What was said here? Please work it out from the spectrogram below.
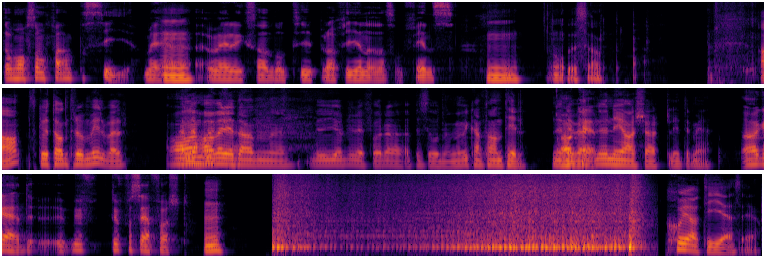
de har som fantasi med, Mm. med liksom de typer av fienderna som finns. Mm. Oh, det är sant. Ja, ska vi ta en trumvirvel? Ja, Eller har vi redan, eh, vi gjorde det förra episoden, men vi kan ta en till. Nu, när, Okej. vi, nu när jag har kört lite mer. Okej, du, vi- du får säga först. 7 av 10 säger jag.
